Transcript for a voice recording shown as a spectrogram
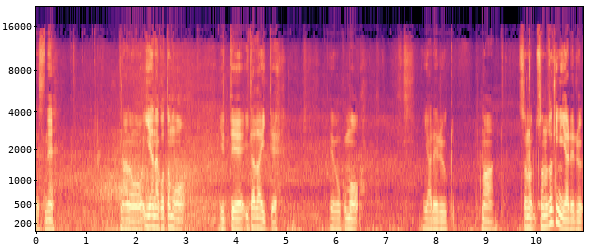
ですね、あの、嫌なことも言っていただいて、で僕も、やれる、まあ、その、その時にやれる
